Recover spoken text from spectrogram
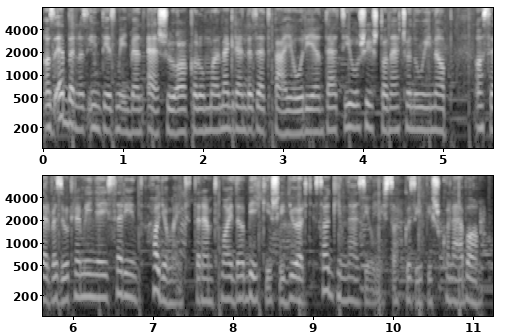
Az ebben az intézményben első alkalommal megrendezett pályaorientációs és tanácsadói nap a szervezők reményei szerint hagyományt teremt majd a Békési György szakgimnázium és szakközépiskolában.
